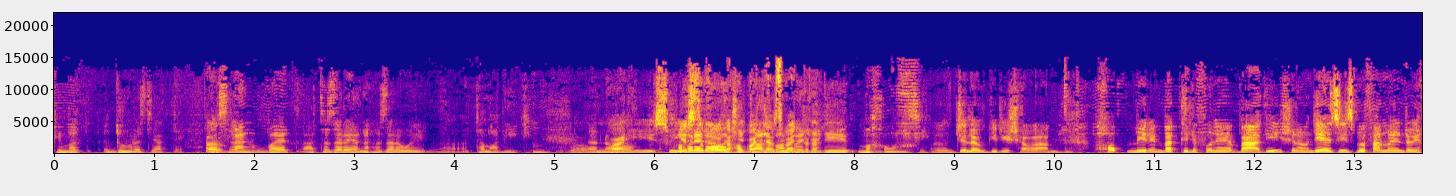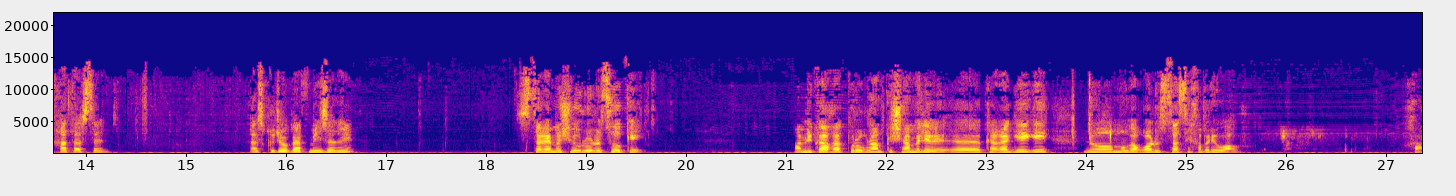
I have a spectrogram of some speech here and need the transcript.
قیمت دومره زیات دی اصلا باید 8000 یا 9000 وي تمامېږي نو خبره دا و چې طالبان باید دې مخه ونیسي جلوگیری شود خب میریم به تلفن بعدی شنونده عزیز بفرمایید روی خط هستین از کجا گپ میزنید ستړی مشه وروره څوک یې امریکا غږ پروګرام کې شامل کغږیږي نو موږ غواړو تاسو خبري واو ښه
